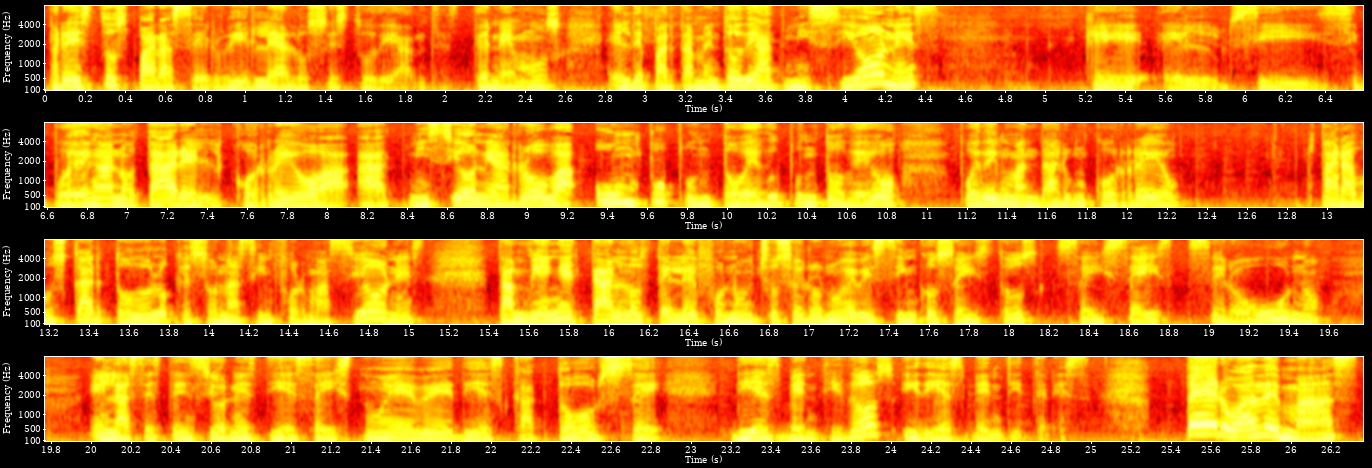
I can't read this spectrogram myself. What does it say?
prestos para servirle a los estudiantes. Tenemos el departamento de admisiones, que si, pueden anotar el correo a, admisiones.umpu.edu.do, pueden mandar un correo para buscar todo lo que son las informaciones. También están los teléfonos 809-562-6601 en las extensiones 1069, 1014, 1022 y 1023. Pero además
